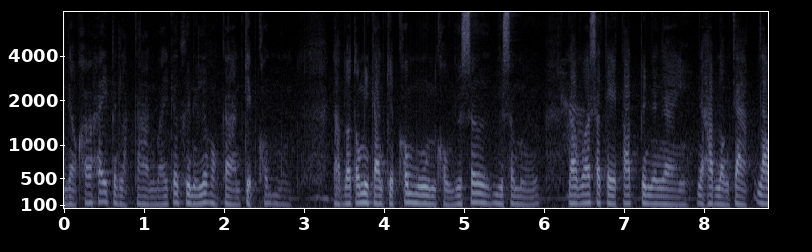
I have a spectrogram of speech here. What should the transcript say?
เนี่ยเขาให้เป็นหลักการไว้ก็คือในเรื่องของการเก็บข้อมูลนะครับเราต้องมีการเก็บข้อมูลของ user อยู่เสมอนะว่าสเตตัสเป็นยังไงนะครับหลังจากเรา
